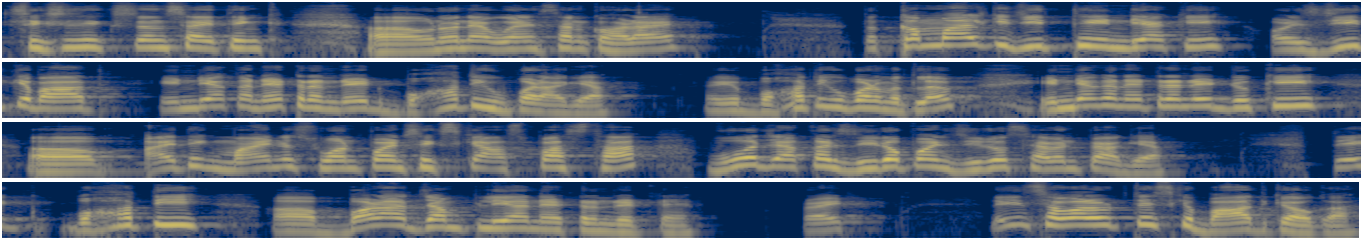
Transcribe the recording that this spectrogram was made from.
66 runs I think उन्होंने अफ़गानिस्तान को हराया तो कमाल की जीत थी इंडिया की, और इस जीत के बाद इंडिया का नेट रन रेट बहुत ही ऊपर आ गया। ये बहुत ही ऊपर मतलब इंडिया का नेट रन रेट जो कि I think minus one point six के आसपास था वो जाकर ज़ीरो पॉइंट ज़ीरो सेवन पर आ गया। तो एक बहुत ही uh, बड़ा जंप लिया नेट रन रेट ने राइट लेकिन सवाल उठते इसके बाद क्या होगा?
